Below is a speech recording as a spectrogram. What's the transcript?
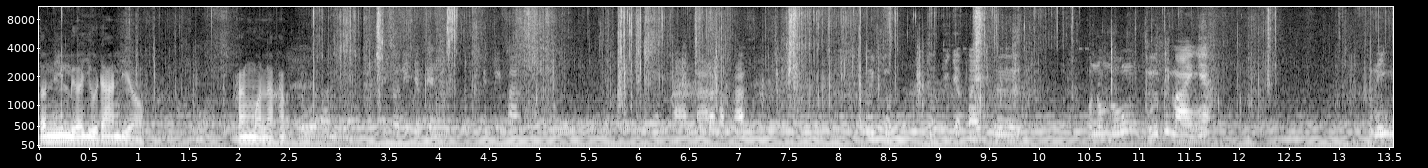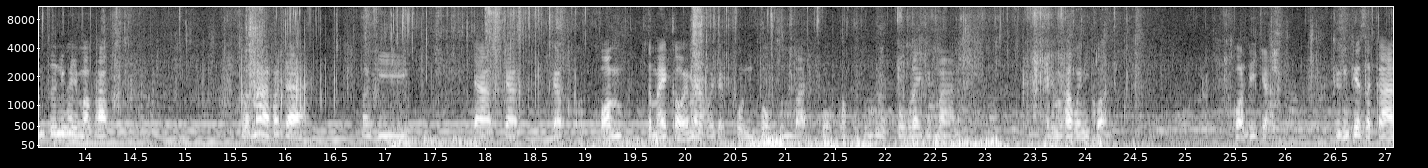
ตอนนี้เหลืออยู่ด้านเดียว พังหมดแล้วครับ ตัวนี้จะเป็นเป็นที่พักผ่านมาแล้วก็พักคือจุดจุดที่จะไปคือคนนมรุ้งหรือพี่ไม้อย่างเงี้ยตัวนี้ตัวนี้เขาจะมาพัก ส่วนมากเขาจะบางที จากจากจากความสมัยเก่าใช่ไหมเขาจะขนพวกสมบัติพวกพระพุทธรูปพวกอะไรขึ้นมานะเขาจะมาพักไว้นี้ก่อน ก่อนที่จะถึงเทศกาล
